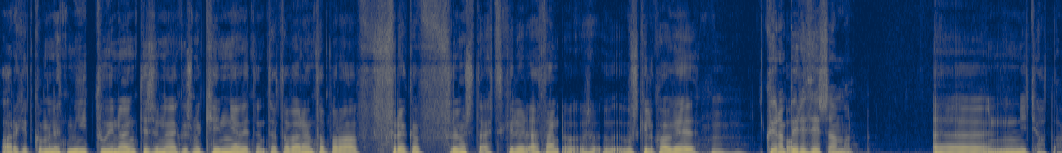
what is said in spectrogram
var ekkert komin eitt MeToo í 90-sinu eða eitthvað svona kynjavitund, þetta var ennþá bara freka frumstætt, skilur eða þann, þú skilur hvað við mm. Hvernig byrjuð þið saman? uh, 98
